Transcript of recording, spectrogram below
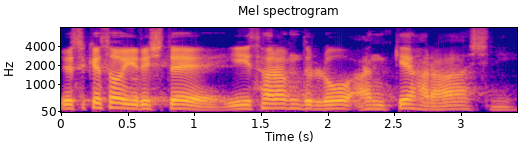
예수께서 이르시되 이 사람들로 앉게 하라 하시니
